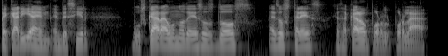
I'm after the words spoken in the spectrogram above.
pecaría en, en decir buscar a uno de esos dos, esos tres que sacaron por, por la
